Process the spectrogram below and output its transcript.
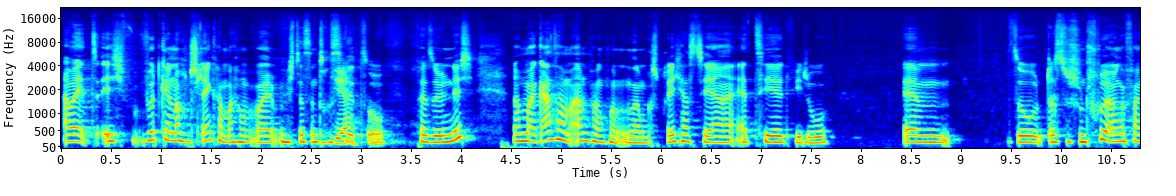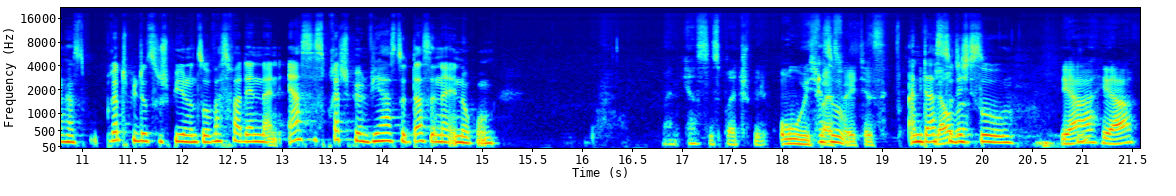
aber jetzt, ich würde gerne noch einen Schlenker machen, weil mich das interessiert ja. so persönlich. Nochmal ganz am Anfang von unserem Gespräch hast du ja erzählt, wie du ähm, so, dass du schon früh angefangen hast, Brettspiele zu spielen und so. Was war denn dein erstes Brettspiel und wie hast du das in Erinnerung? Mein erstes Brettspiel. Oh, ich also, weiß welches. An das glaube, du dich so. Ja, hm? ja.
